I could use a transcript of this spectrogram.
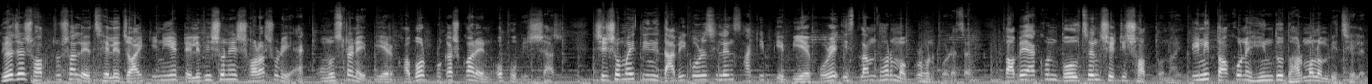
দুই হাজার সতেরো সালে ছেলে জয়কে নিয়ে টেলিভিশনের সরাসরি এক অনুষ্ঠানে বিয়ের খবর প্রকাশ করেন অপু বিশ্বাস। সে সময় তিনি দাবি করেছিলেন সাকিবকে বিয়ে করে ইসলাম ধর্ম গ্রহণ করেছেন। তবে এখন বলছেন সেটি সত্য নয়। তিনি তখন হিন্দু ধর্মাবলম্বী ছিলেন।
